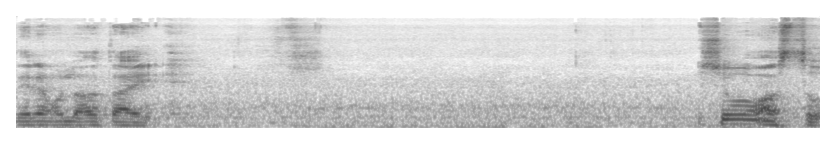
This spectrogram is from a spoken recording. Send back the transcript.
దినములు అవుతాయి. శుభమస్తు.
